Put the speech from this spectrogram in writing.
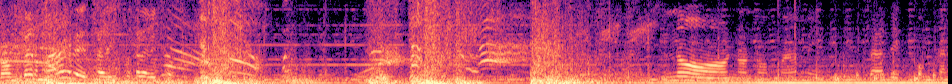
romper ha dicho que le No, no, no mames, está de poca.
